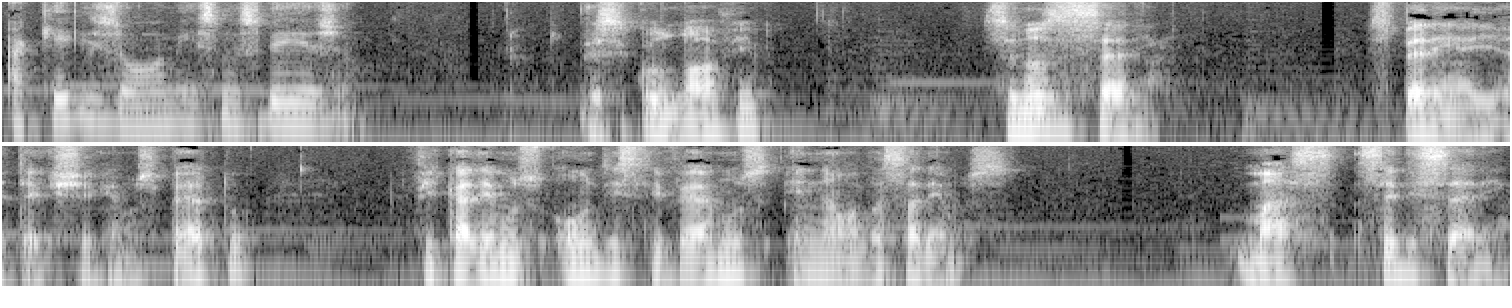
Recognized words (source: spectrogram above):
aqueles homens nos vejam. Versículo 9: Se nos disserem, esperem aí até que cheguemos perto, ficaremos onde estivermos e não avançaremos. Mas se disserem,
